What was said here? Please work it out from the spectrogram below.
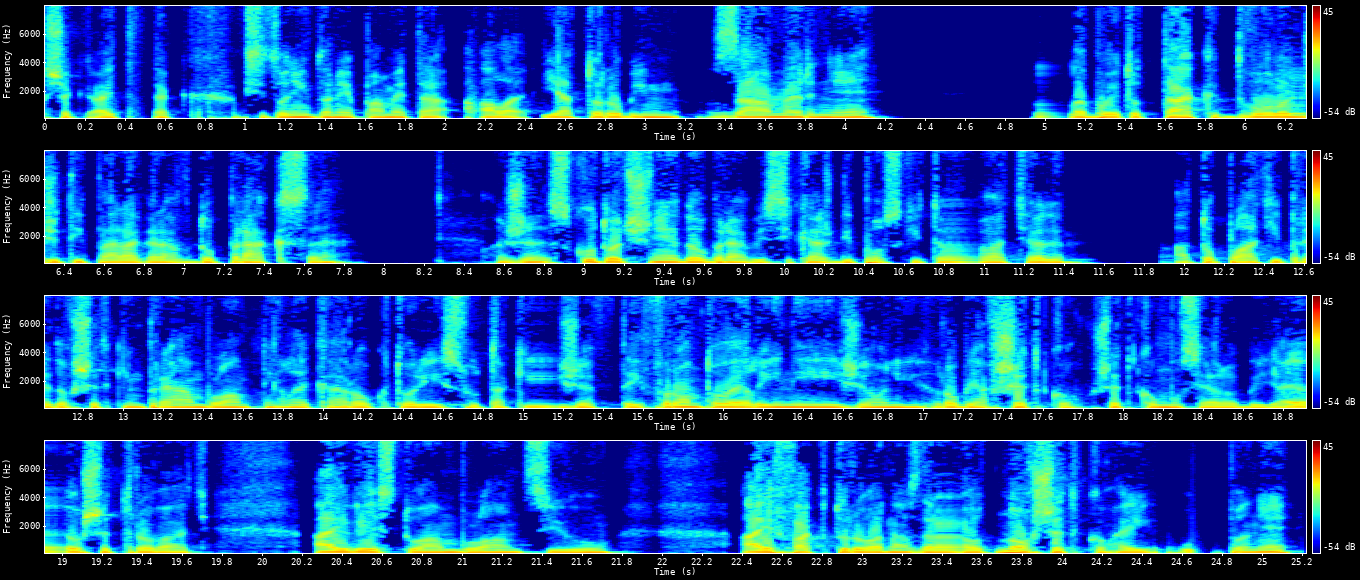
však aj tak si to nikto nepamätá, ale ja to robím zámerne, lebo je to tak dôležitý paragraf do praxe, že skutočne je dobré, aby si každý poskytovateľ, a to platí predovšetkým pre ambulantných lekárov, ktorí sú takí, že v tej frontovej línii, že oni robia všetko, všetko musia robiť, aj ošetrovať, aj viesť tú ambulanciu, aj fakturovať na zdravot, no všetko, hej, úplne.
